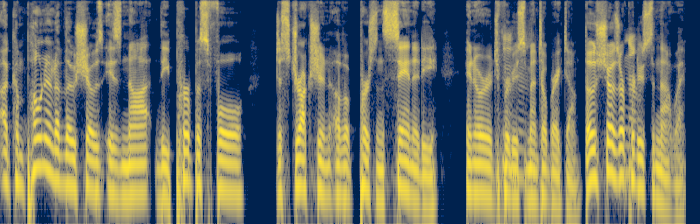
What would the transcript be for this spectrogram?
a component of those shows is not the purposeful destruction of a person's sanity in order to produce a Mhm. mental breakdown. Those shows are No. produced in that way.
